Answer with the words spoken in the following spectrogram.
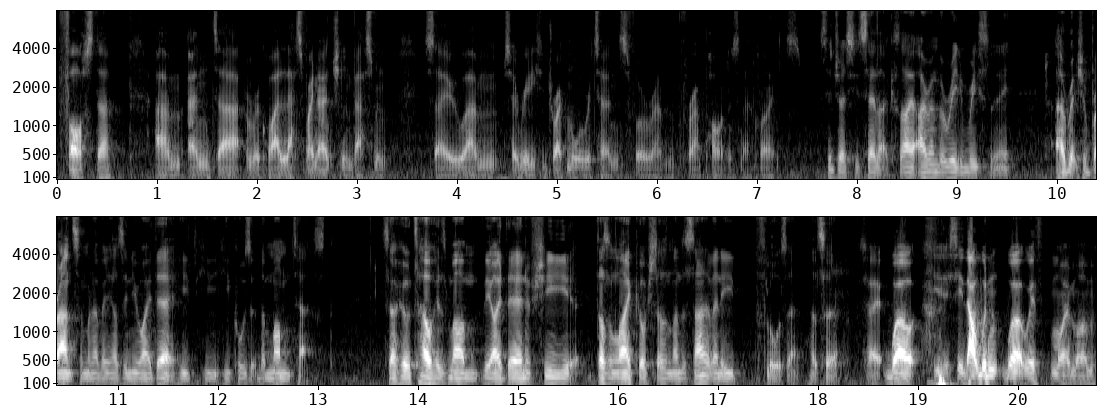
faster um, and, uh, and require less financial investment. So, um, so really to drive more returns for, um, for our partners and our clients. It's interesting you say that because I, I remember reading recently uh, Richard Branson, whenever he has a new idea, he, he, he calls it the mum test. So he'll tell his mum the idea, and if she doesn't like it or she doesn't understand it, then he floors it. That's it. So, well, you see, that wouldn't work with my mum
